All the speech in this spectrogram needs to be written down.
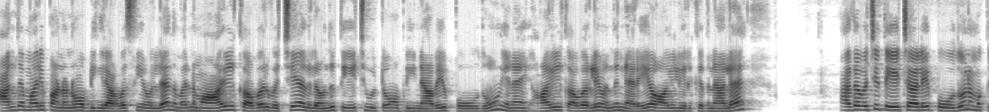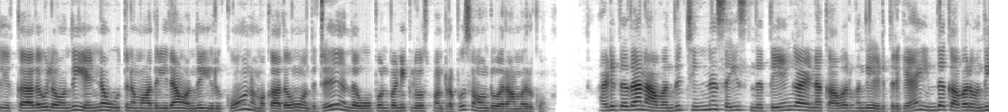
அந்த மாதிரி பண்ணணும் அப்படிங்கிற அவசியம் இல்லை. இந்த மாதிரி நம்ம ஆயில் கவர் வச்சே அதில் வந்து தேய்ச்சி விட்டோம் அப்படின்னாவே போதும். ஏன்னா ஆயில் கவர்லேயே வந்து நிறைய ஆயில் இருக்கிறதுனால அதை வச்சு தேய்ச்சாலே போதும். நமக்கு கதவில் வந்து எண்ணெய் ஊற்றின மாதிரி தான் வந்து இருக்கும். நம்ம கதவும் வந்துட்டு அந்த ஓப்பன் பண்ணி க்ளோஸ் பண்ணுறப்போ சவுண்டு வராமல் இருக்கும். அடுத்ததாக நான் வந்து சின்ன சைஸ் இந்த தேங்காய் எண்ணெய் கவர் வந்து எடுத்திருக்கேன். இந்த கவர் வந்து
